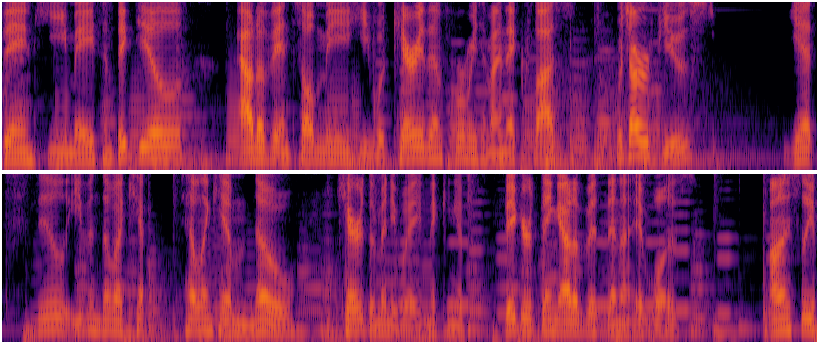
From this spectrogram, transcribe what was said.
Then he made some big deal out of it and told me he would carry them for me to my next class, which I refused. Yet still, even though I kept telling him no, he carried them anyway, making a bigger thing out of it than it was. Honestly,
